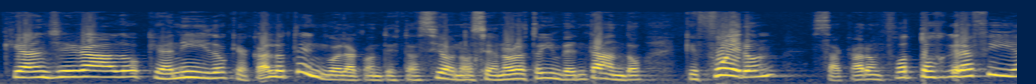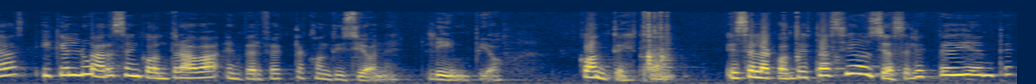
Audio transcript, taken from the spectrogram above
Que han llegado, que han ido, que acá lo tengo la contestación, o sea, no lo estoy inventando, que fueron, sacaron fotografías y que el lugar se encontraba en perfectas condiciones, limpio. Contestan, esa es la contestación, se hace el expediente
